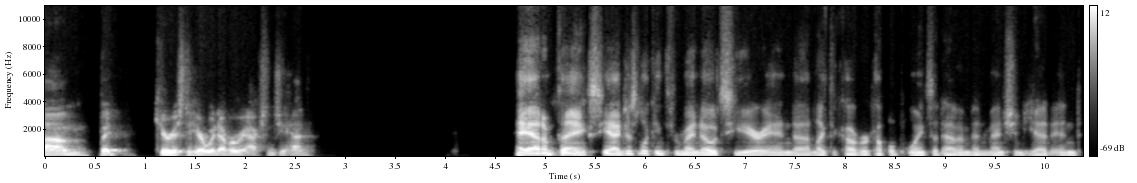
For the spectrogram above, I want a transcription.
Um, but curious to hear whatever reactions you had Hey, Adam, thanks. Yeah, just looking through my notes here, and uh, I'd like to cover a couple points that haven't been mentioned yet. And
